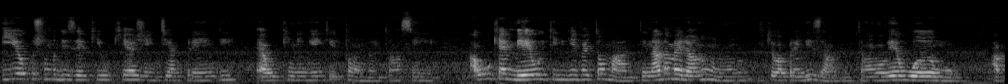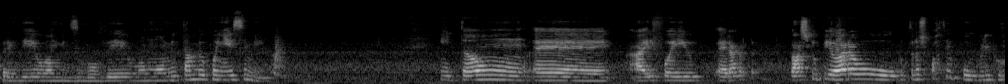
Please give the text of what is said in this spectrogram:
E eu costumo dizer que o que a gente aprende é algo que ninguém te toma. Então assim, algo que é meu e que ninguém vai tomar. Não tem nada melhor no mundo do que o aprendizado. Então eu amo aprender, eu amo me desenvolver, eu amo aumentar meu conhecimento. Então, é, aí foi. Era, acho que o pior é o, o transporte público.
